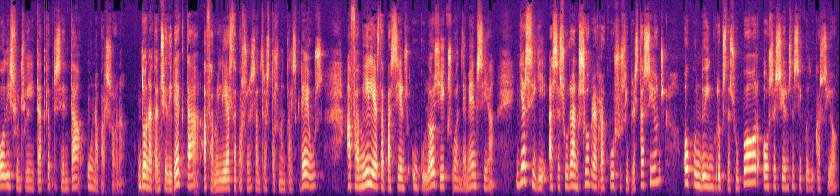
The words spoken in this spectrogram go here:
o disfuncionalitat que presenta una persona. Dona atenció directa a familiars de persones amb trastorns mentals greus, a famílies de pacients oncològics o en demència, ja sigui assessorant sobre recursos i prestacions o conduint grups de suport o sessions de psicoeducació.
